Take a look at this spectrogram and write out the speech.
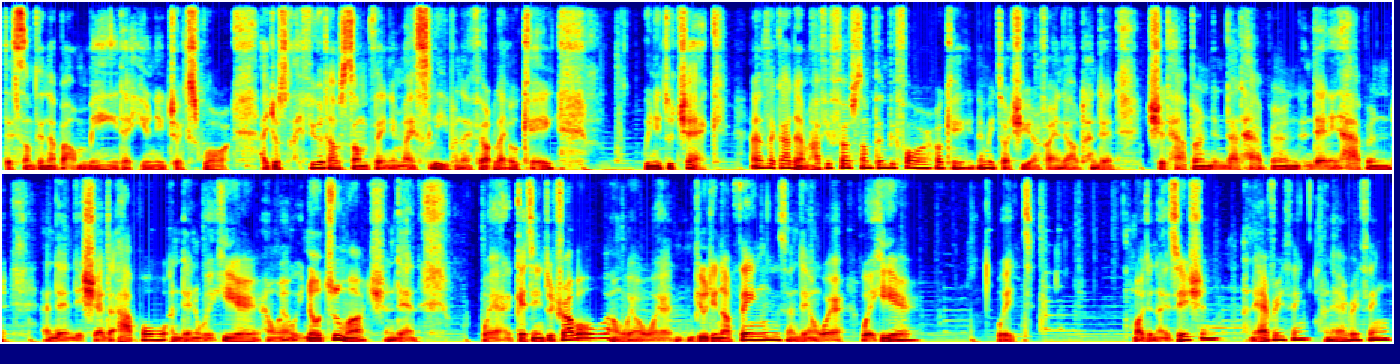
There's something about me that you need to explore. I just, I figured out something in my sleep and I felt like, okay, we need to check. And I was like, Adam, have you felt something before? Okay, let me touch you and find out. And then shit happened, and that happened, and then it happened, and then they shared the apple, and then we're here, and when we know too much, and then we're getting into trouble, and we're, we're building up things, and then we're we're here with modernization and everything and everything.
